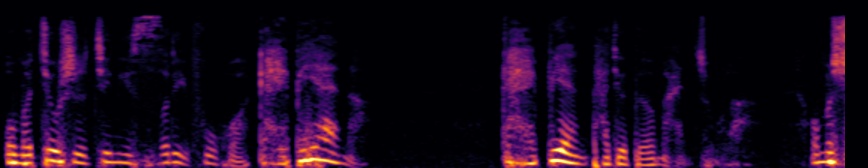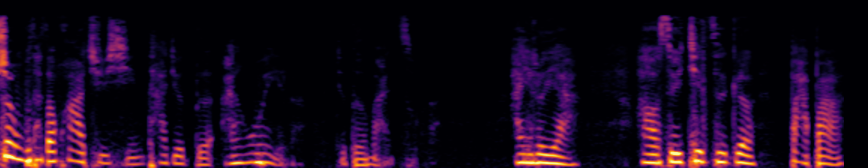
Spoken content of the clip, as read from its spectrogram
我们就是经历死里复活，改变了，改变他就得满足了。我们顺服他的话去行，他就得安慰了，就得满足了。还有了呀，好，所以借这个爸爸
